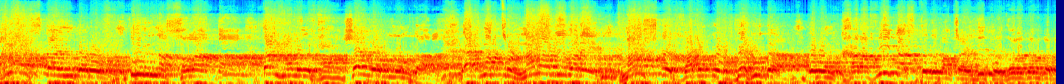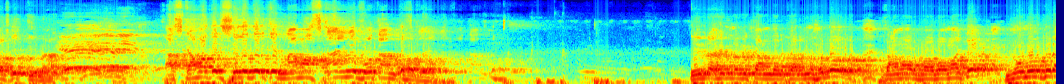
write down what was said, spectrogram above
নামাজ কায়েম করো, ইন্না সালাতা তানহানিল ফাহশাই ওয়াল মুনকার একমাত্র নামাজই পারে মানুষকে যাবতীয় বেহুদা এবং খারাপি কাজ থেকে বাঁচায় দিতে। দরকার কথা ঠিক না আজকে আমাদের ছেলেদেরকে নামাজ কায়েমের পথে আনতে হবে। ইব্রাহিম নবী কান্দার কারণ হলো যে আমার বাবা মাকে নমরুদের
